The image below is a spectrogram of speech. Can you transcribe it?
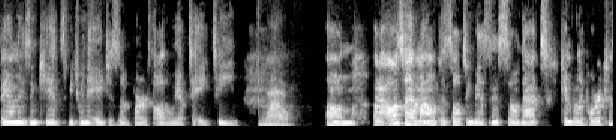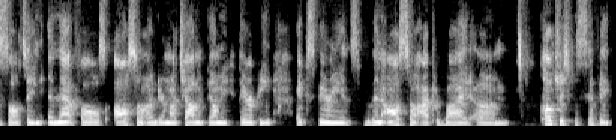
families and kids between the ages of birth all the way up to 18. Wow. Um, but I also have my own consulting business, so that's Kimberly Porter Consulting, and that falls also under my child and family therapy experience. But then also I provide um, culture specific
